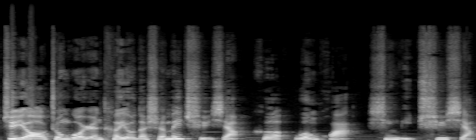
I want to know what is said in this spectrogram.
具有中国人特有的审美取向和文化心理趋向。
